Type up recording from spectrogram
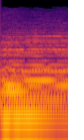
oh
